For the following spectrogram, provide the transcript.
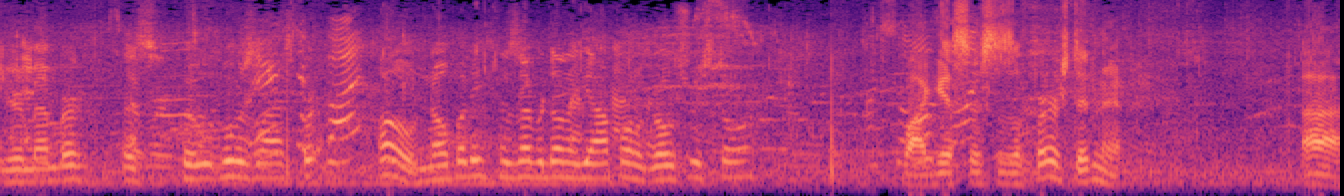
You remember? Has- who, who was last person? Oh, nobody has ever done a Yapo in a grocery store? Well, I guess this is a first, isn't it? Uh,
